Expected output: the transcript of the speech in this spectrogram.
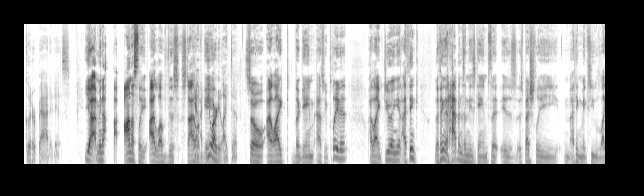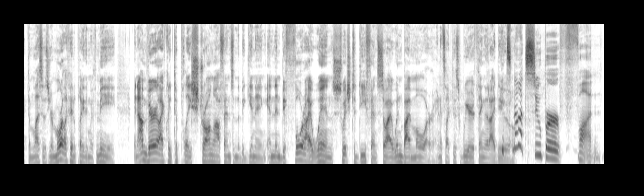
good or bad it is. Yeah, I mean, I, honestly, I love this style Yeah, of game. you already liked it. So I liked the game as we played it. I like doing it. I think the thing that happens in these games that is especially I think makes you like them less is you're more likely to play them with me, and I'm very likely to play strong offense in the beginning, and then before I win, switch to defense so I win by more. And it's like this weird thing that I do. It's not super fun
